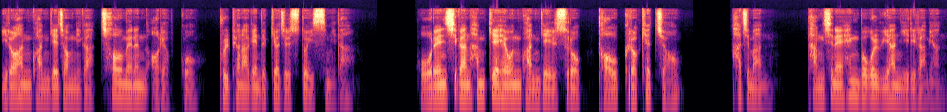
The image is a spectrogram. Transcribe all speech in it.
이러한 관계 정리가 처음에는 어렵고 불편하게 느껴질 수도 있습니다. 오랜 시간 함께 해온 관계일수록 더욱 그렇겠죠. 하지만 당신의 행복을 위한 일이라면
